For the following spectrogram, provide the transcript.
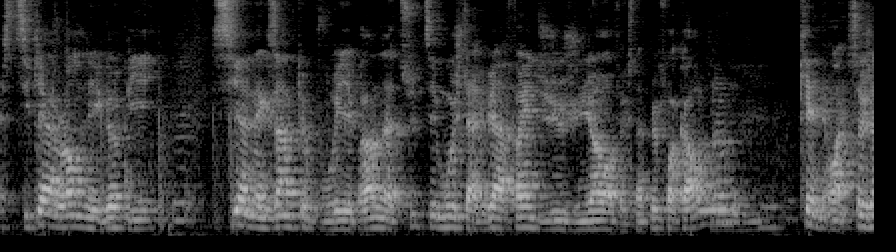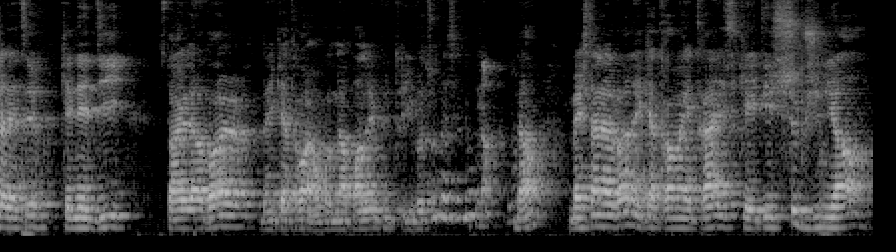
sticker around les gars, puis s'il y a un exemple que vous pourriez prendre là-dessus, tu sais, moi j'étais arrivé à la fin du junior, fait que c'est un peu focal là. Ken... Ouais, ça j'allais dire. Kennedy, c'est un lover d'un 80. On va en parler plus tard. Il va-tu, Massimo? Non. Non? Mais c'est un lover d'un 93 qui a été sub-junior,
